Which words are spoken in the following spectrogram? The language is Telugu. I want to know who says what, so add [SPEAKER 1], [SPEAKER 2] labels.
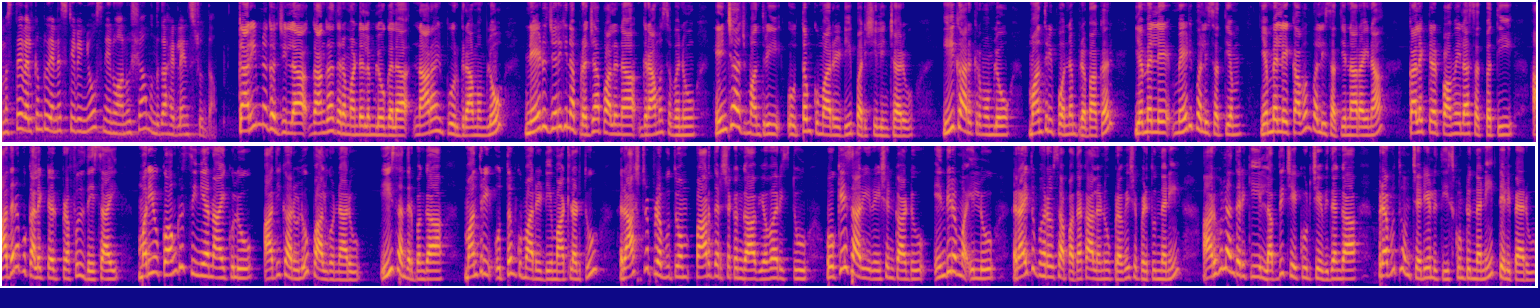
[SPEAKER 1] నమస్తే వెల్కమ్ టు ఎన్ఎస్టీవీ న్యూస్. నేను అనుష ముందుగా హెడ్లైన్స్ చూద్దాం.
[SPEAKER 2] కరీంనగర్ జిల్లా గంగాధర మండలంలో గల నారాయణపూర్ గ్రామంలో నేడు జరిగిన ప్రజాపాలన గ్రామ సభను ఇన్ఛార్జ్ మంత్రి ఉత్తమ్ కుమార్ రెడ్డి పరిశీలించారు. ఈ కార్యక్రమంలో మంత్రి Ponnam Prabhakar MLA Medipalli Satyam MLA Kavampalli Satyanarayana collector Pamela Satpathy అదనపు కలెక్టర్ ప్రఫుల్ దేశాయ్ మరియు కాంగ్రెస్ సీనియర్ నాయకులు అధికారులు పాల్గొన్నారు. ఈ సందర్భంగా మంత్రి ఉత్తమ్ కుమార్ రెడ్డి మాట్లాడుతూ రాష్ట్ర ప్రభుత్వం పారదర్శకంగా వ్యవహరిస్తూ ఒకేసారి రేషన్ కార్డు ఇందిరమ్మ ఇల్లు రైతు భరోసా పథకాలను ప్రవేశపెడుతుందని అర్హులందరికీ లబ్ధి చేకూర్చే విధంగా ప్రభుత్వం చర్యలు తీసుకుంటుందని తెలిపారు.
